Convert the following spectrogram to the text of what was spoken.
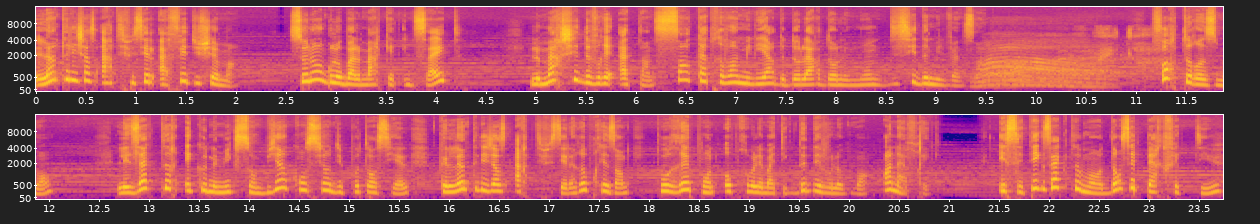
l'intelligence artificielle a fait du chemin. Selon Global Market Insight, le marché devrait atteindre 180 milliards de dollars dans le monde d'ici 2025. Fort heureusement, les acteurs économiques sont bien conscients du potentiel que l'intelligence artificielle représente pour répondre aux problématiques de développement en Afrique. Et c'est exactement dans cette perspective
